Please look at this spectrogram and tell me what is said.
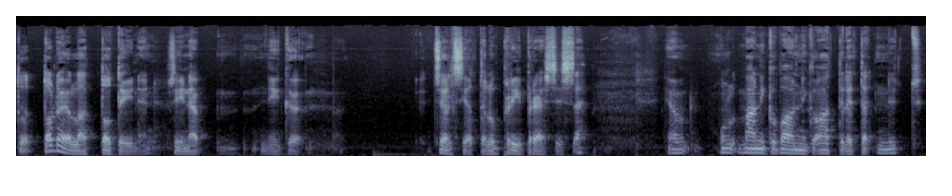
to, todella totinen siinä niin Chelsea-ottelun pre-pressissä. Ja mulla, mä niin vaan niin ajattelin, että nyt,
